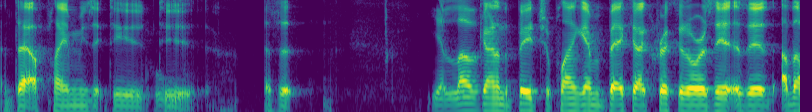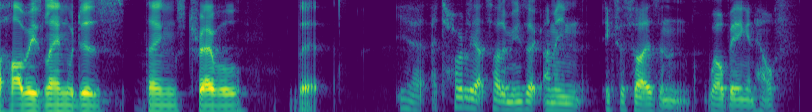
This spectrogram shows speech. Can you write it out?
a day off playing music, do you do you? Is it Yeah, love. going to the beach or playing game of backyard cricket, or is there is there other hobbies, languages, things, travel that? Yeah, uh, totally outside of music. I mean, exercise and well-being and health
